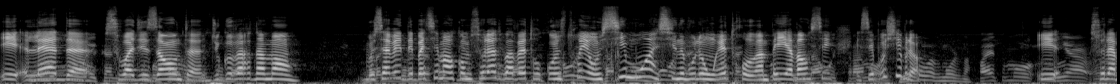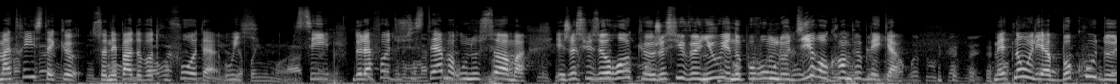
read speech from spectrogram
et l'aide soi-disant du gouvernement vous savez, des bâtiments comme cela doivent être construits en six mois si nous voulons être un pays avancé. Et c'est possible. Et cela m'attriste que ce n'est pas de votre faute, oui. C'est de la faute du système où nous sommes. Et je suis heureux que je suis venu et nous pouvons le dire au grand public. Maintenant, il y a beaucoup de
